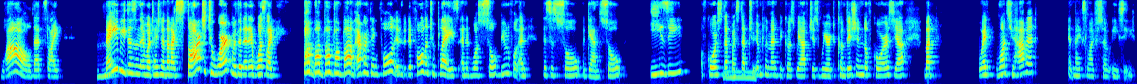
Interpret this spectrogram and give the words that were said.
wow that's like maybe this is an invitation. And then i started to work with it and it was like bam, bam, bam, bam, bam, everything fall in, it fall into place, and it was so beautiful. And this is so again so easy, of course, step by step to implement because we have just weird conditioned, of course, yeah. But when once you have it, it makes life so easy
